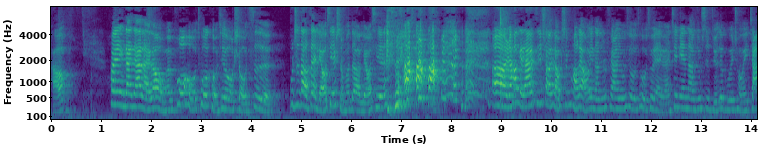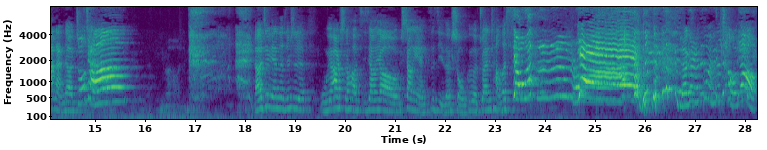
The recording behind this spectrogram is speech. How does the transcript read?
好，欢迎大家来到我们泼猴脱口秀首次不知道在聊些什么的聊些 啊，然后给大家介绍一下我身旁两位呢，就是非常优秀的脱口秀演员，这边呢就是绝对不会成为渣男的周成，你们好，然后这边呢就是五月二十号即将要上演自己的首个专场的小王子，耶！两个人吵闹，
